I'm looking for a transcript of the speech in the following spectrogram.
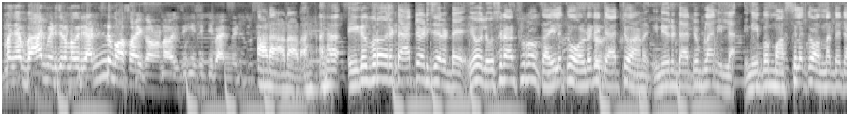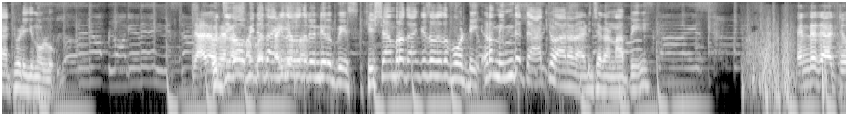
അണ്ണാ ഞാൻ ബാൻ മേടിച്ചിട്ടാണ് ഒരു രണ്ട് മാസമായി കാണണ്ട ഈ സിറ്റി ബാൻ മേടിച്ചിട്ട് ആടാ ആടാ ആടാ. ഈഗിൾ ബ്രോ ഒരു ടാറ്റു അടിച്ചു തരട്ടെ. യോ ലൂസ് ഡാൻസ് ബ്രോ കയ്യിലൊക്കെ ഓൾറെഡി ടാറ്റു ആണ്. ഇനി ഒരു ടാറ്റു പ്ലാൻ ഇല്ല. ഇനിയിപ്പം മസിലൊക്കെ വന്നിട്ടേ ടാറ്റു അടിക്കുന്നുള്ളൂ. Hisham bro thank you forty എടാ നിന്റെ ടാറ്റു ആരാണ് അടിച്ച കണ്ണാപ്പി? എന്റെ ടാറ്റു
